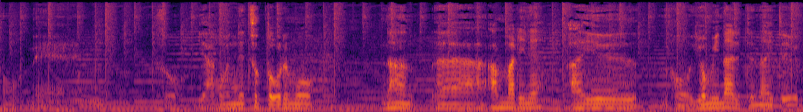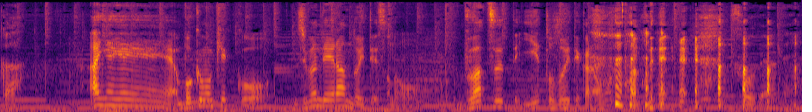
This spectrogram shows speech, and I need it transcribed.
そうねそう。いや、ごめんね。ちょっと俺も、なん、あーあんまりね、ああいうのを読み慣れてないというか、あいやいやいやいやいや僕も結構自分で選んどいてその分厚って家届いてから思ったんで そうだよね。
